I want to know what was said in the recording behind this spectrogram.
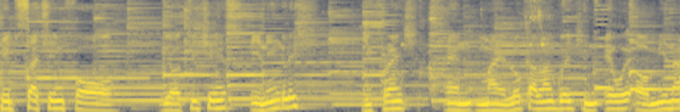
keep searching for your teachings in English, in French, and my local language in Ewe or Mina,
